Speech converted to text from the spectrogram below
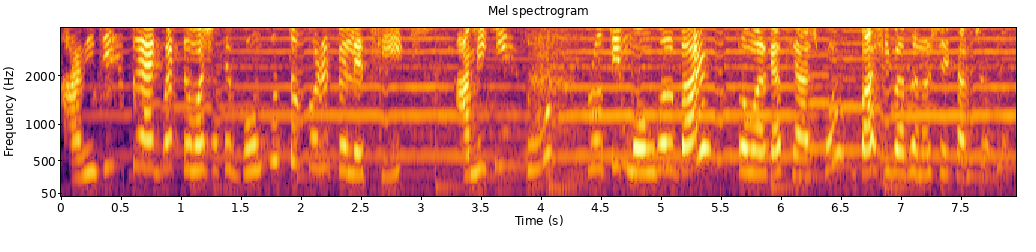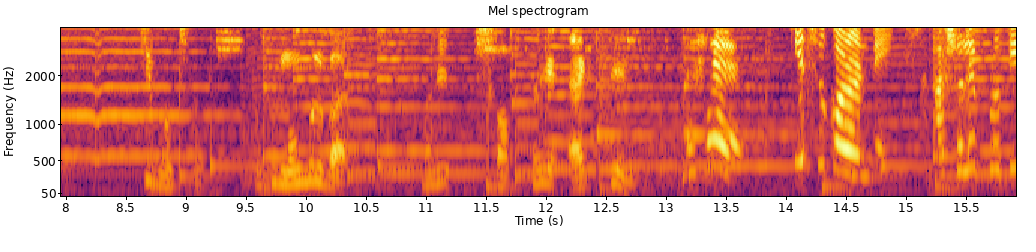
আমি যেহেতু একবার তোমার সাথে বন্ধুত্ব করে ফেলেছি আমি কিন্তু প্রতি মঙ্গলবার তোমার কাছে আসব বাঁশি বাজানো শেখার জন্য। কি বলছো? প্রতি মঙ্গলবার? মানে সপ্তাহে একদিন? হ্যাঁ। কিছু করার নেই। আসলে প্রতি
